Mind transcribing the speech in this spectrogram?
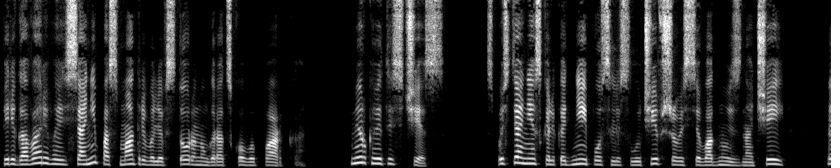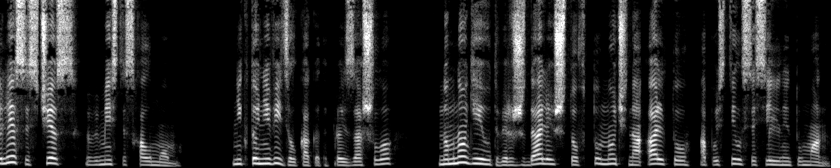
Переговариваясь, они посматривали в сторону городского парка. Мюрквит исчез. Спустя несколько дней после случившегося в одну из ночей лес исчез вместе с холмом. Никто не видел, как это произошло, но многие утверждали, что в ту ночь на Альту опустился сильный туман.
